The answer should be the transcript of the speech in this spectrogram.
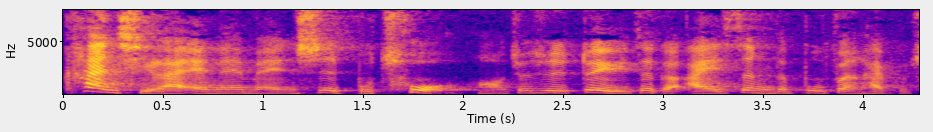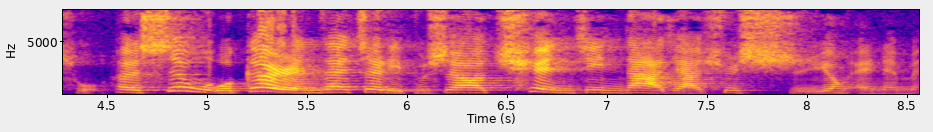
看起来 NMN 是不错哦，就是对于这个癌症的部分还不错。可是我个人在这里不是要劝进大家去使用 NMN。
